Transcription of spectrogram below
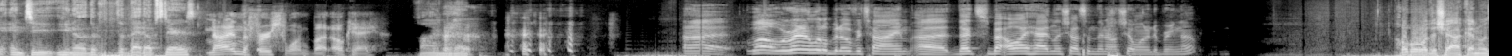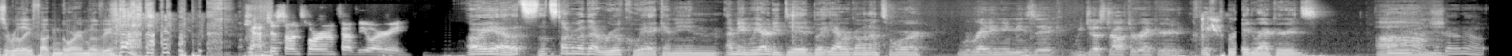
into, you know, the, the bed upstairs. Not in the first one, but okay. Fine, whatever. Uh, well, we're running a little bit over time. Uh, that's about all I had. Unless y'all have something else y'all wanted to bring up. Hobo with a Shotgun was a really fucking gory movie. Catch us on tour in February. Oh yeah, let's let's talk about that real quick. I mean, I mean, we already did, but yeah, we're going on tour. We're writing new music. We just dropped a record. Cliff Parade Records. Um, yeah, shout out,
